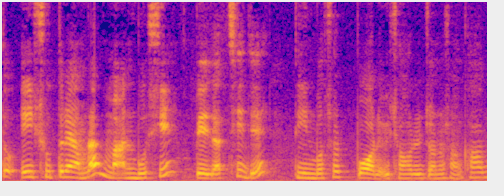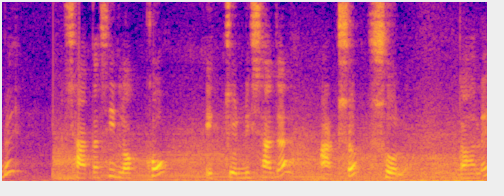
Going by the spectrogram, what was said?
তো এই সূত্রে আমরা মান বসিয়ে পেয়ে যাচ্ছি যে তিন বছর পর ওই শহরের জনসংখ্যা হবে সাতাশি লক্ষ একচল্লিশ হাজার আটশো ষোলো। তাহলে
